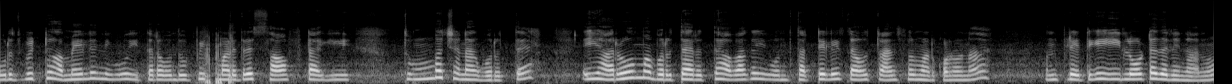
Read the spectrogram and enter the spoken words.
ಹುರಿದ್ಬಿಟ್ಟು ಆಮೇಲೆ ನೀವು ಈ ಥರ ಒಂದು ಉಪ್ಪಿಟ್ಟು ಮಾಡಿದರೆ ಸಾಫ್ಟಾಗಿ ತುಂಬ ಚೆನ್ನಾಗಿ ಬರುತ್ತೆ. ಈ ಅರೋಮ ಬರುತ್ತಾ ಇರುತ್ತೆ. ಆವಾಗ ಈ ಒಂದು ತಟ್ಟೆಯಲ್ಲಿ ನಾವು ಟ್ರಾನ್ಸ್ಫರ್ ಮಾಡ್ಕೊಳ್ಳೋಣ. ಒಂದು ಪ್ಲೇಟಿಗೆ ಈ ಲೋಟದಲ್ಲಿ ನಾನು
